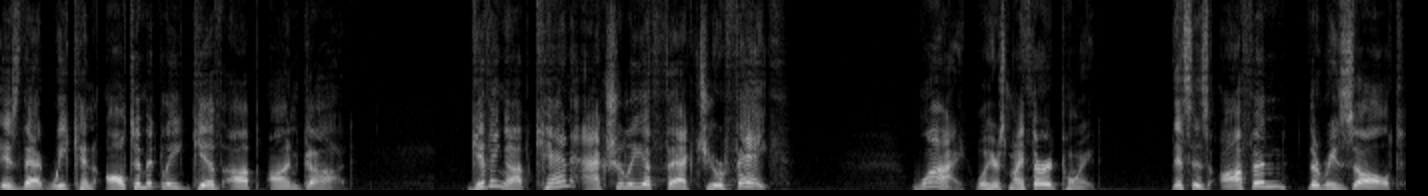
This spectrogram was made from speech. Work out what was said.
is that we can ultimately give up on God giving up can actually affect your faith. Why? Well, here's my third point. This is often the result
